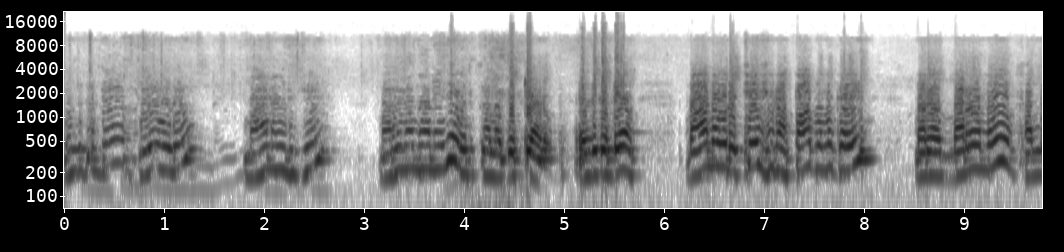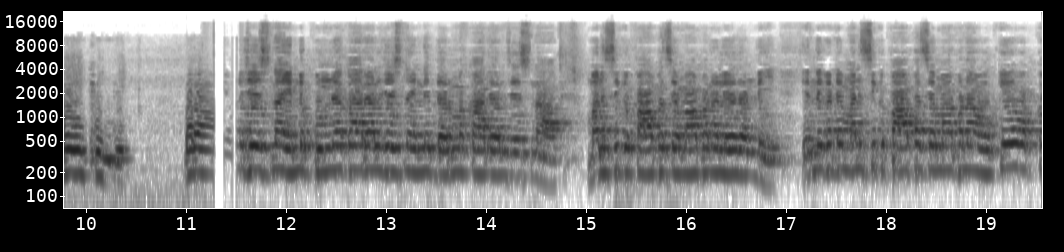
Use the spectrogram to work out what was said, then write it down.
ఎందుకంటే దేవుడు మానవుడికి మరణం అనేది వెతుకాల పెట్టాడు. ఎందుకంటే మానవుడు చేసిన పాపముకై మరి మరణము సంభవించింది. మరి చేసినా ఎన్ని పుణ్యకార్యాలు చేసినా ఎన్ని ధర్మ కార్యాలు చేసినా మనిషికి పాప క్షమాపణ లేదండి. ఎందుకంటే మనిషికి పాప క్షమాపణ ఒకే ఒక్క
